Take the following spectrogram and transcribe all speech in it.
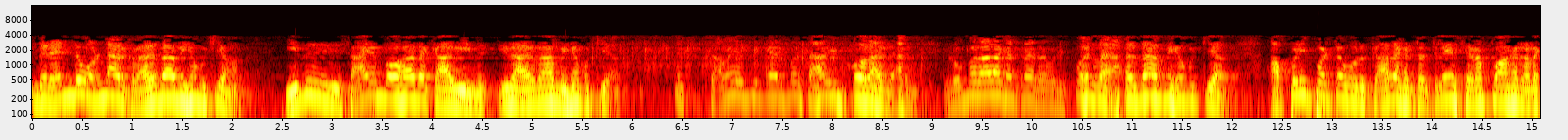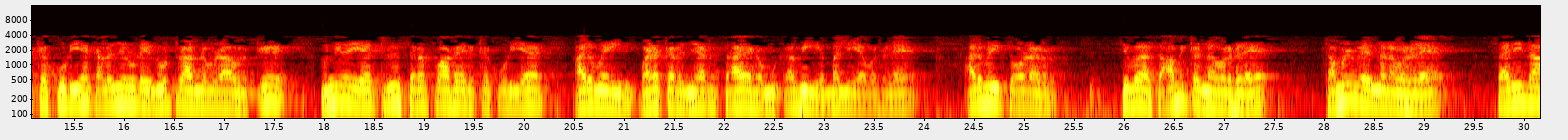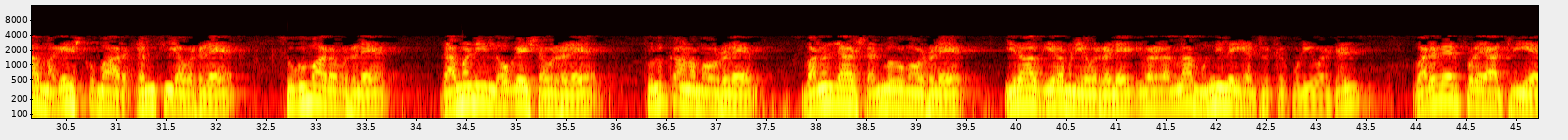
இந்த ரெண்டும் ஒன்னா இருக்கணும். அதுதான் மிக முக்கியம். இது சாயம் போகாத காவி இது. இது அதுதான் மிக முக்கியம். சமயத்துக்கு ஏற்ப சாவி போறாரு ரொம்ப நாளா கட்டுறாரு அவர். இப்போ இல்ல. அதுதான் மிக முக்கியம். அப்படிப்பட்ட ஒரு காலகட்டத்திலே சிறப்பாக நடக்கக்கூடிய கலைஞருடைய நூற்றாண்டு விழாவிற்கு முன்னிலை ஏற்று சிறப்பாக இருக்கக்கூடிய அருமை வழக்கறிஞர் தாயகம் கவி எம்எல்ஏ அவர்களே அருமை தோழர் சிவ சாமிக்கண்ணன் அவர்களே தமிழ்வேந்தன் அவர்களே சரிதா மகேஷ்குமார் எம்சி அவர்களே சுகுமார் அவர்களே ரமணி லோகேஷ் அவர்களே துலுக்கானம் அவர்களே வனஜா சண்முகம் அவர்களே இரா வீரமணி அவர்களே இவர்களெல்லாம் முன்னிலை ஏற்றிருக்கக்கூடியவர்கள். வரவேற்புரையாற்றிய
